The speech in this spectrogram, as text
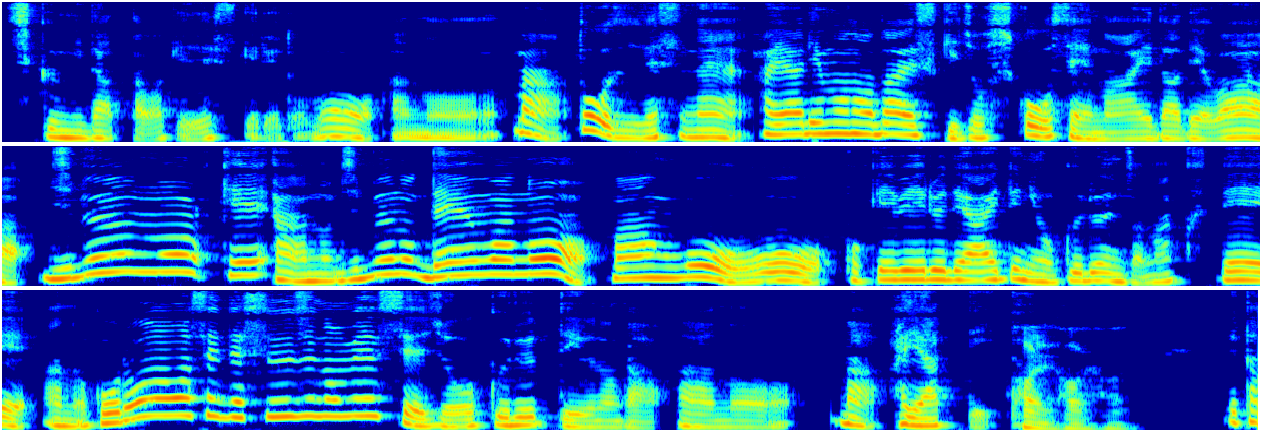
仕組みだったわけですけれども、あの、まあ当時ですね、流行り物大好き女子高生の間では、自分のけ、あの、自分の電話の番号をポケベルで相手に送るんじゃなくて、あの、語呂合わせで数字のメッセージを送るっていうのが、あの、まあ流行っていた。はいはいはい。で例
